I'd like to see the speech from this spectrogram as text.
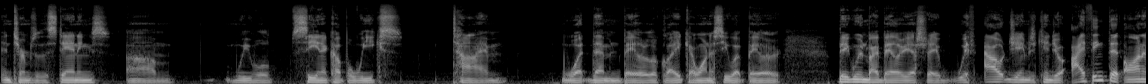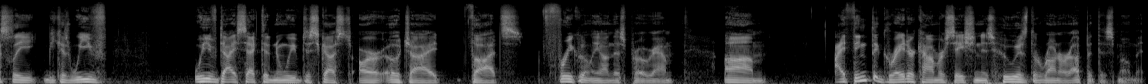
in terms of the standings. Um, we will see in a couple weeks' time what them and Baylor look like. I want to see what Baylor, big win by Baylor yesterday without James Akinjo. I think that honestly, because we've we've dissected and we've discussed our Ochai thoughts frequently on this program. Um, I think the greater conversation is who is the runner up at this moment.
